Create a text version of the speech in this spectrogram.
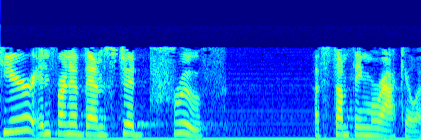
Here in front of them stood proof of something miraculous.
